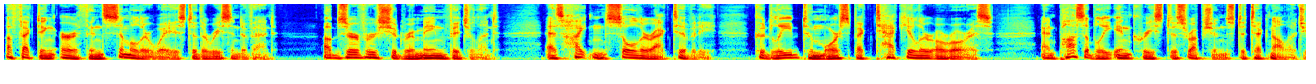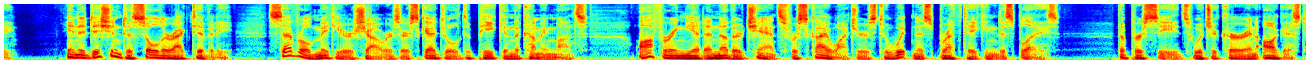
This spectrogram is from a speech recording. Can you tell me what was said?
affecting Earth in similar ways to the recent event. Observers should remain vigilant, as heightened solar activity could lead to more spectacular auroras and possibly increased disruptions to technology. In addition to solar activity, several meteor showers are scheduled to peak in the coming months, offering yet another chance for skywatchers to witness breathtaking displays. The Perseids, which occur in August,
